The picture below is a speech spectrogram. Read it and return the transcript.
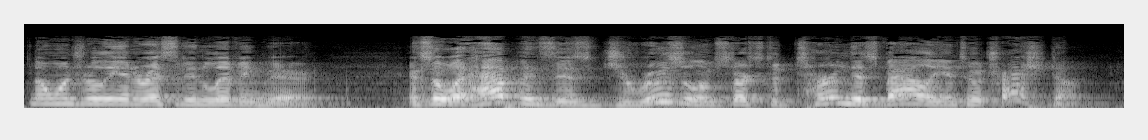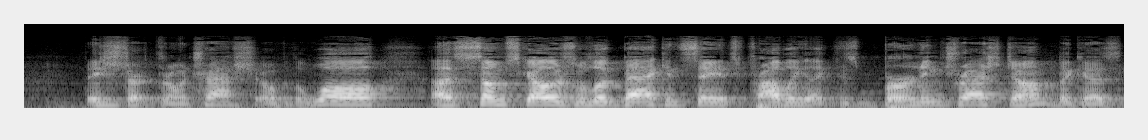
No one's really interested in living there. And so what happens is Jerusalem starts to turn this valley into a trash dump. They just start throwing trash over the wall. Uh, some scholars will look back and say it's probably like this burning trash dump because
